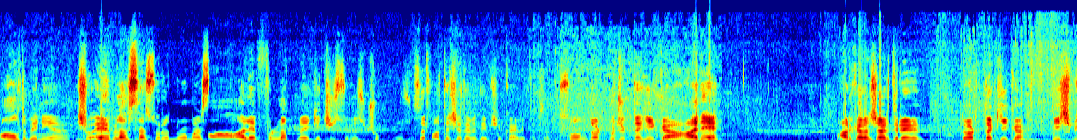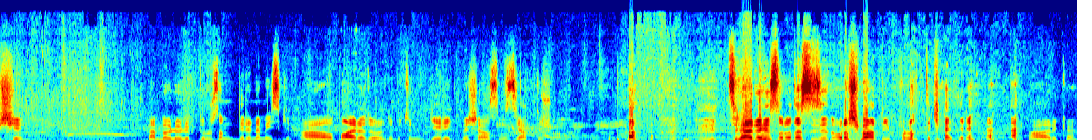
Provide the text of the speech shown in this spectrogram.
Aldı beni ya. Şu Air Blast'ten sonra normal alev fırlatmaya geçiş süresi çok uzun. Sırf ateş edemediğim için kaybettim zaten. Son 4,5 dakika. Hadi. Arkadaşlar direnin. 4 dakika. Hiçbir şey. Ben böyle ölüp durursam direnemeyiz ki. Aa o Pyro da öldü. Bütün geri gitme şansımız yattı şu an. Tren en sonra da sizin uğraşamam deyip fırlattı kendini. Harika.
